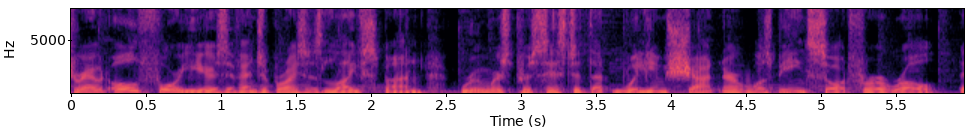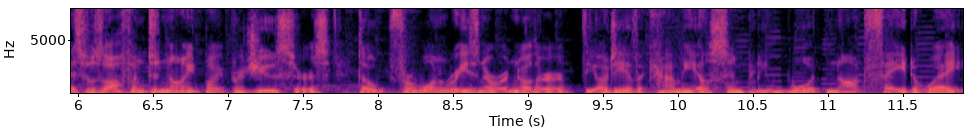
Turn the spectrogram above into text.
Throughout all four years of Enterprise's lifespan, rumours persisted that William Shatner was being sought for a role. This was often denied by producers, though for one reason or another, the idea of a cameo simply would not fade away.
